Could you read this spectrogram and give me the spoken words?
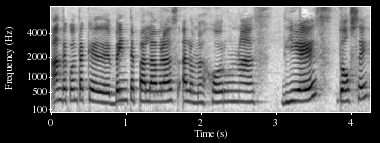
han de cuenta que de 20 palabras, a lo mejor unas 10, 12,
